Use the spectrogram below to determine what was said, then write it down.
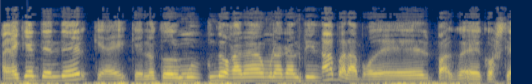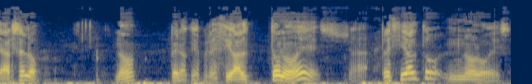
hay que entender que hay, que no todo el mundo gana una cantidad para poder pa- eh, costeárselo, ¿no? Pero que precio alto no es. O sea, precio alto no lo es.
